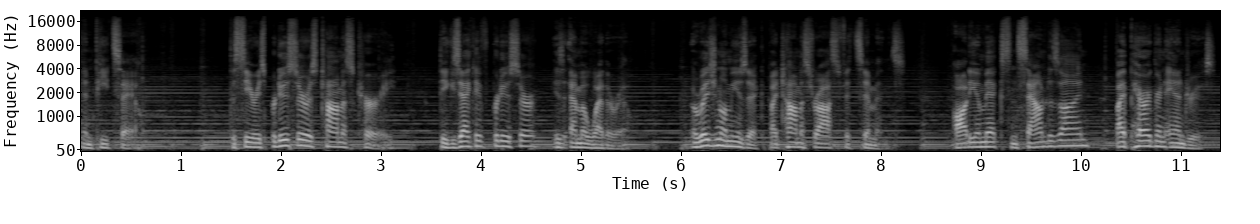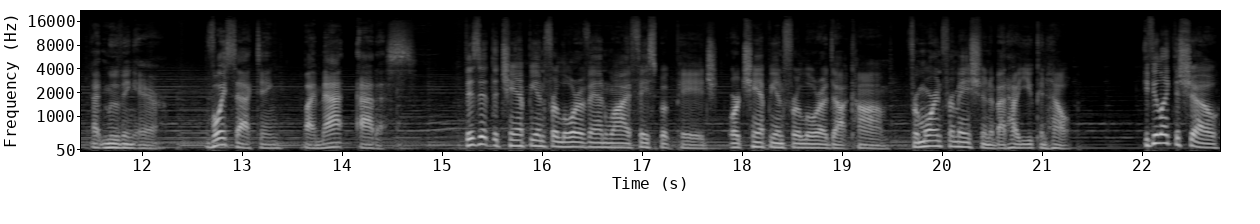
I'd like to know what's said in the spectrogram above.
and Pete Sale. The series producer is Thomas Curry. The executive producer is Emma Wetherill. Original music by Thomas Ross Fitzsimmons. Audio mix and sound design by Peregrine Andrews at Moving Air. Voice acting by Matt Addis. Visit the Champion for Laura Van Wye Facebook page or championforlaura.com for more information about how you can help. If you like the show,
